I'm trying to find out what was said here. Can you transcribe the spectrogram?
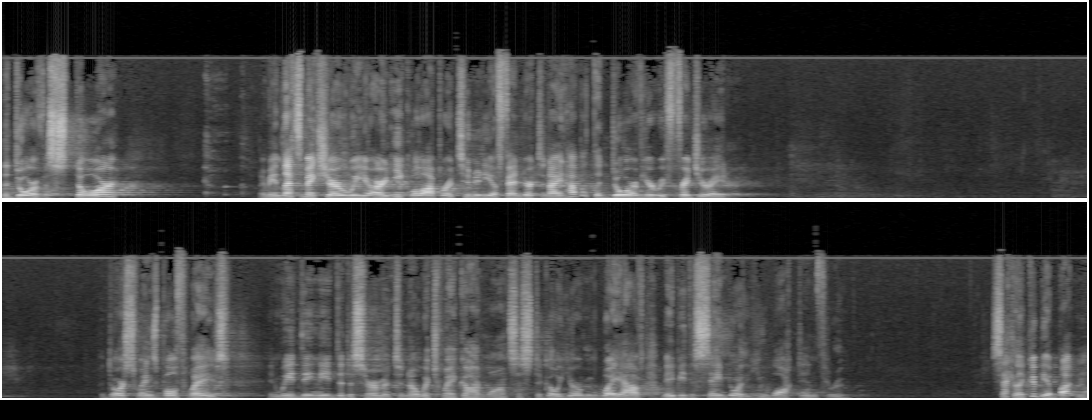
the door of a store. I mean, let's make sure we are an equal opportunity offender tonight. How about the door of your refrigerator? The door swings both ways, and we need the discernment to know which way God wants us to go. Your way out may be the same door that you walked in through. Secondly, it could be a button.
